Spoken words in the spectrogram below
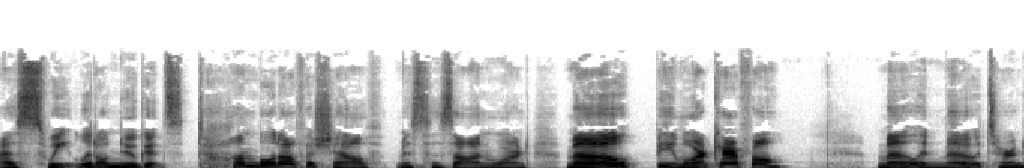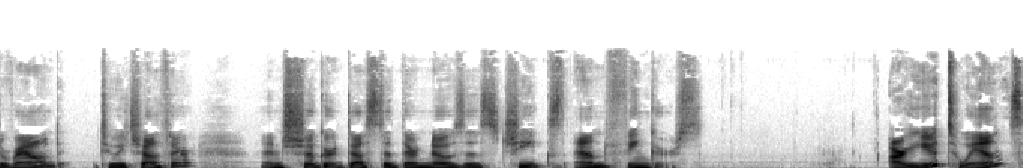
As sweet little nougats tumbled off a shelf, Miss Hassan warned, Mo, be more careful. Mo and Mo turned around to each other, and sugar dusted their noses, cheeks, and fingers. Are you twins?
